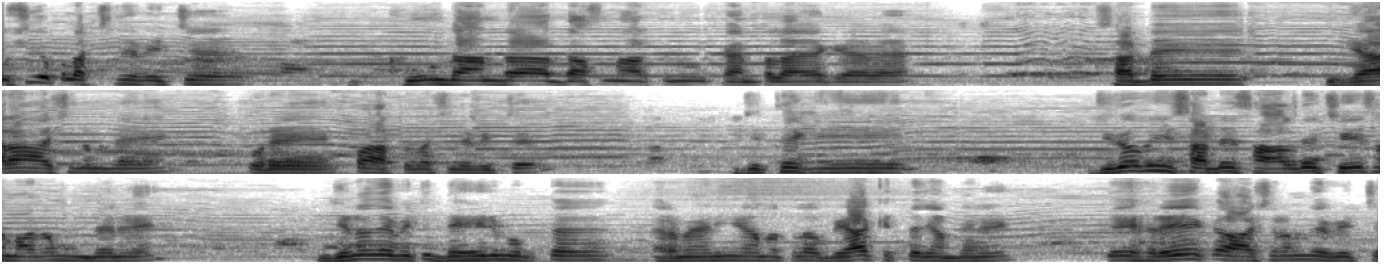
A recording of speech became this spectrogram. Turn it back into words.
ਉਸੇ ਉਪਲਕਸ਼ ਦੇ ਵਿੱਚ ਖੂਨਦਾਨ ਦਾ 10 ਮਾਰਚ ਨੂੰ ਕੈਂਪ ਲਾਇਆ ਗਿਆ ਹੈ। ਸਾਡੇ 11 ਆਸ਼ਰਮ ਨੇ ਪੂਰੇ ਭਾਰਤ ਵਰਸ਼ ਦੇ ਵਿੱਚ ਜਿੱਥੇ ਕਿ ਜਦੋਂ ਵੀ ਸਾਡੇ ਸਾਲ ਦੇ 6 ਸਮਾਗਮ ਹੁੰਦੇ ਨੇ ਜਿਨ੍ਹਾਂ ਦੇ ਵਿੱਚ ਦਹੇਜ ਮੁਕਤ ਰਮੈਣੀਆਂ ਮਤਲਬ ਵਿਆਹ ਕੀਤੇ ਜਾਂਦੇ ਨੇ ਤੇ ਹਰੇਕ ਆਸ਼ਰਮ ਦੇ ਵਿੱਚ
